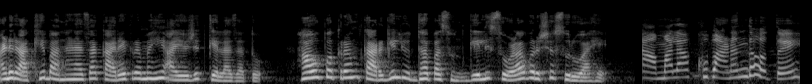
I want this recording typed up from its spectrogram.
आणि राखी बांधण्याचा कार्यक्रमही आयोजित केला जातो. हा उपक्रम कारगिल युद्धापासून गेली सोळा वर्ष सुरू आहे. आम्हाला खूप आनंद होतोय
